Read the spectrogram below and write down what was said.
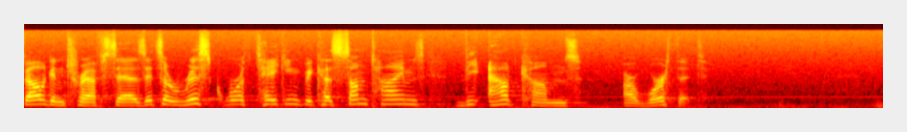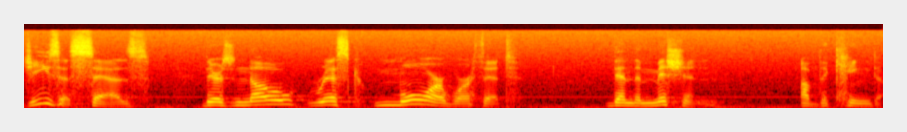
Felgentreff says it's a risk worth taking because sometimes the outcomes are worth it. Jesus says there's no risk more worth it than the mission of the kingdom.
